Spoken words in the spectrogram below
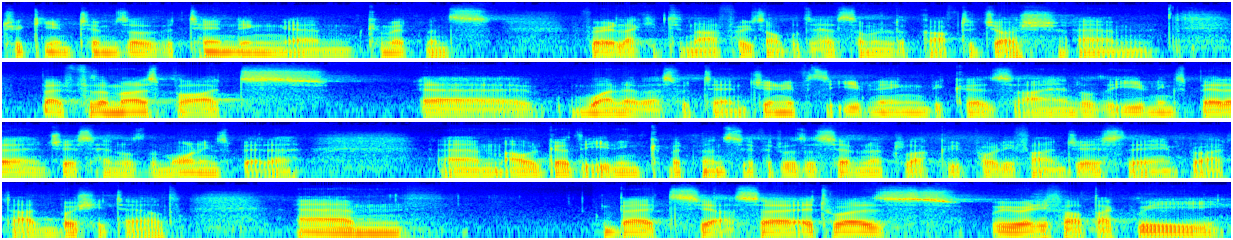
tricky in terms of attending um, commitments. Very lucky tonight, for example, to have someone look after Josh. Um, but for the most part, uh, one of us would attend. Generally, if it's the evening, because I handle the evenings better and Jess handles the mornings better, um, I would go to the evening commitments. If it was a seven o'clock, you'd probably find Jess there, bright-eyed and bushy-tailed. Um, but yeah, so it was. We really felt like we,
